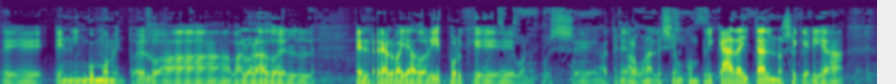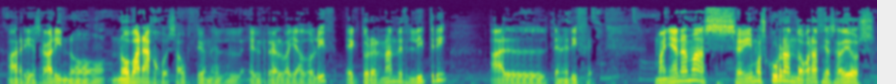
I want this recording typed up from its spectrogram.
eh, en ningún momento lo ha valorado el el Real Valladolid porque bueno pues ha tenido alguna lesión complicada y tal no se quería arriesgar y no, no barajo esa opción el, el Real Valladolid. Héctor Hernández, Litri al Tenerife. Mañana más, seguimos currando, gracias a Dios.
